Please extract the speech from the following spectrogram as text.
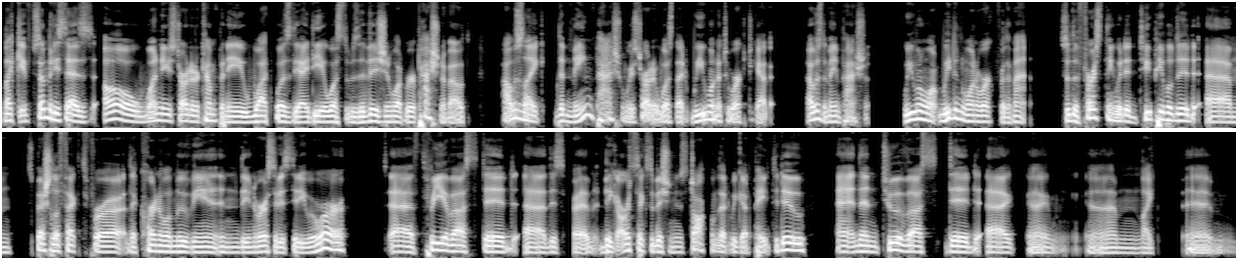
Like, if somebody says, Oh, when you started a company, what was the idea? What was the vision? What we were passionate about? I was like, the main passion we started was that we wanted to work together. That was the main passion. We, want, we didn't want to work for the man. So the first thing we did, two people did um, special effects for uh, the Carnival movie in the university city we were. Uh, three of us did uh, this uh, big arts exhibition in Stockholm that we got paid to do, and then two of us did uh, um, um, like um,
